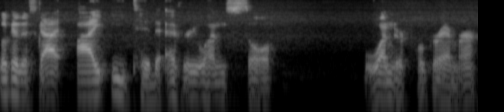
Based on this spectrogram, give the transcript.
Look at this guy. I eated everyone's soul. Wonderful grammar.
